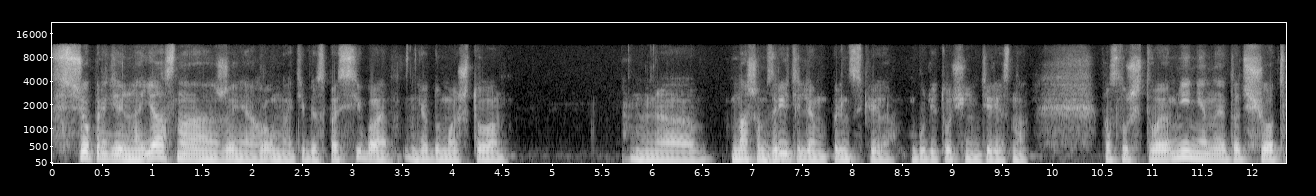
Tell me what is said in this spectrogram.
Все предельно ясно. Женя, огромное тебе спасибо. Я думаю, что а, нашим зрителям, в принципе, будет очень интересно послушать твое мнение на этот счет.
